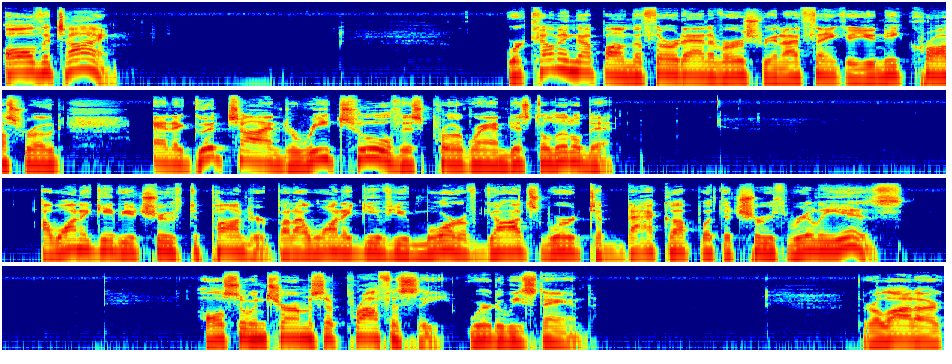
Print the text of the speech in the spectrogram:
all the time. We're coming up on the third anniversary, and I think a unique crossroad and a good time to retool this program just a little bit. I want to give you truth to ponder, but I want to give you more of God's word to back up what the truth really is. Also, in terms of prophecy, where do we stand? There are a lot of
